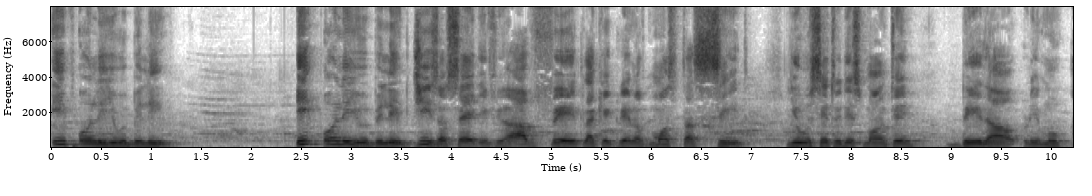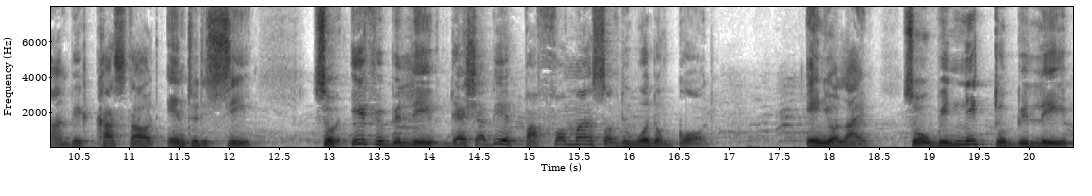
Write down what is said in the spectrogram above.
If only you will believe. If only you believe. Jesus said, if you have faith like a grain of mustard seed, you will say to this mountain, Be thou removed and be cast out into the sea. So, if you believe, there shall be a performance of the Word of God in your life. So, we need to believe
